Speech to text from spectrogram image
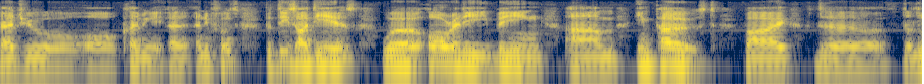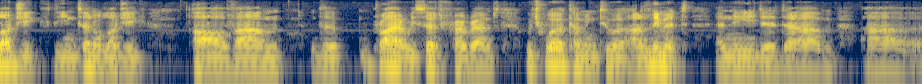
or, or claiming a, an influence, but these ideas were already being um, imposed by the, the logic, the internal logic of um, the prior research programs, which were coming to a, a limit and needed um, uh,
